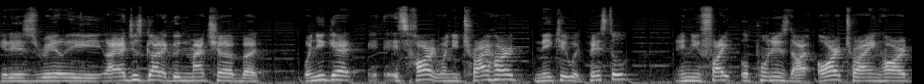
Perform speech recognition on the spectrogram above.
It is really... Like, I just got a good matchup, but when you get it's hard. When you try hard naked with pistol and you fight opponents that are trying hard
